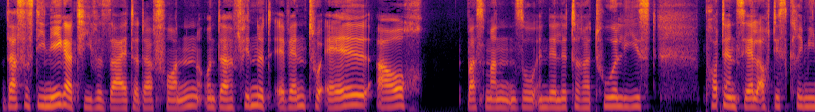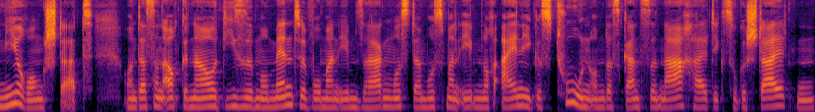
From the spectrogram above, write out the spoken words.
Das ist die negative Seite davon. Und da findet eventuell auch, was man so in der Literatur liest, potenziell auch Diskriminierung statt. Und das sind auch genau diese Momente, wo man eben sagen muss, da muss man eben noch einiges tun, um das Ganze nachhaltig zu gestalten.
